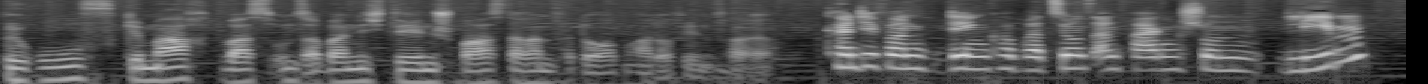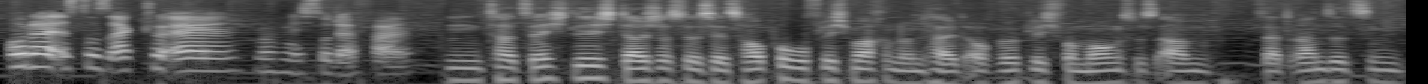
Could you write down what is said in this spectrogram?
Beruf gemacht, was uns aber nicht den Spaß daran verdorben hat auf jeden Fall. Könnt ihr von den Kooperationsanfragen schon leben oder ist das aktuell noch nicht so der Fall? Ähm, Tatsächlich, dadurch, dass wir es jetzt hauptberuflich machen und halt auch wirklich von morgens bis abends da dran sitzen,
